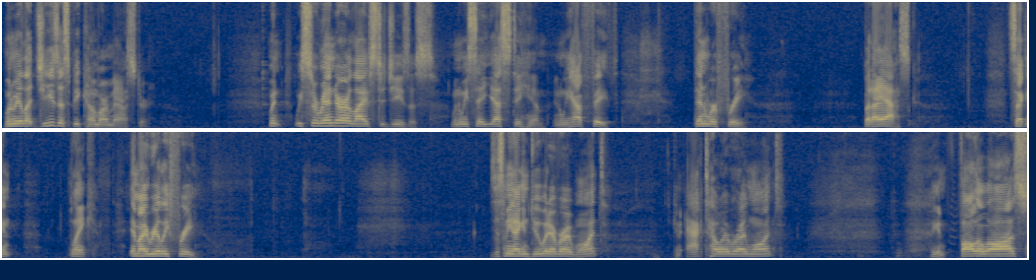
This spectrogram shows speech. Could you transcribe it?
when we let Jesus become our master. When we surrender our lives to Jesus, when we say yes to Him and we have faith, then we're free. But I ask, second blank, am I really free? Does this mean I can do whatever I want? I can act however I want? I can follow laws.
